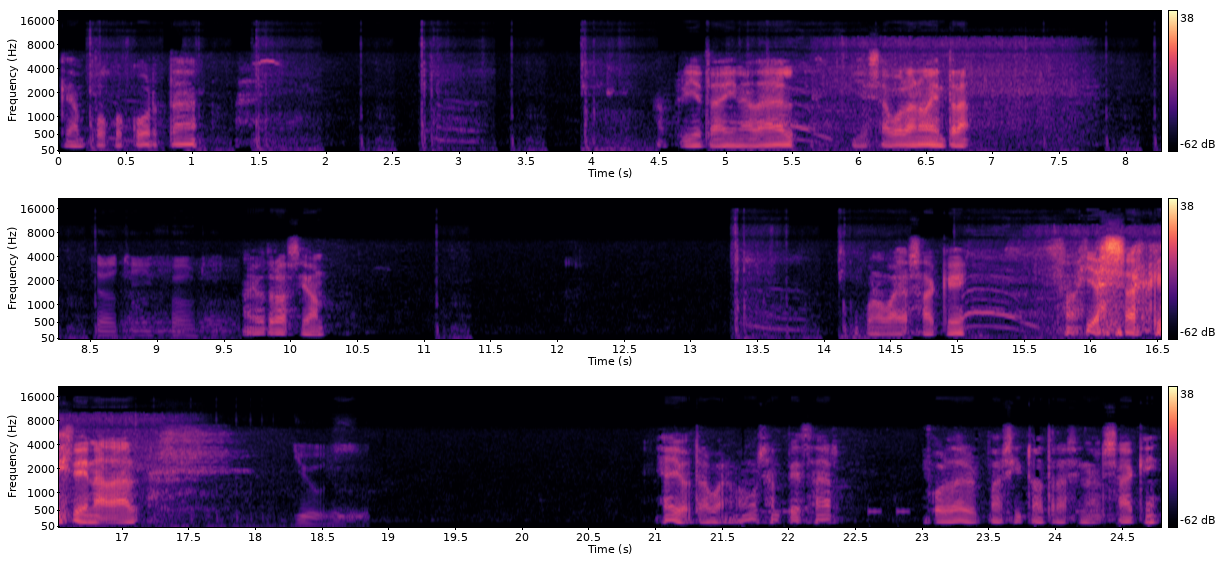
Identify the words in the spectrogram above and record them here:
Queda un poco corta. Aprieta ahí Nadal. Y esa bola no entra. 30, 40. Hay otra opción. Bueno, vaya saque. Vaya saque de Nadal. Y hay otra. Bueno, vamos a empezar por dar el pasito atrás en el saque.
